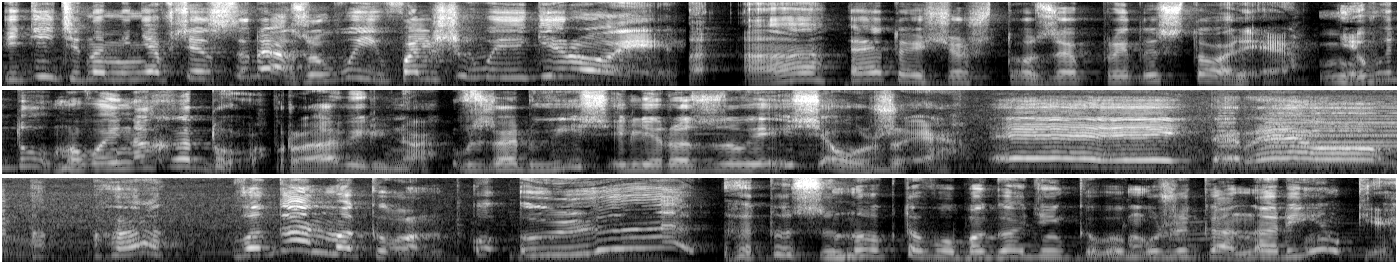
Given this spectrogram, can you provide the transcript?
Идите на меня все сразу, вы фальшивые герои. А, а? Это еще что за предыстория? Не выдумывай на ходу. Правильно, взорвись или развейся уже. Эй, Терео! Ага. Ваган Макон! Э? Это сынок того богатенького мужика на ринке?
